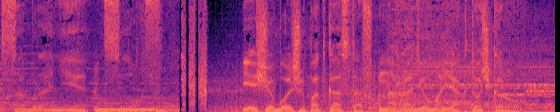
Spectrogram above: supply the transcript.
«Собрание слов». Еще больше подкастов на радиомаяк.ру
